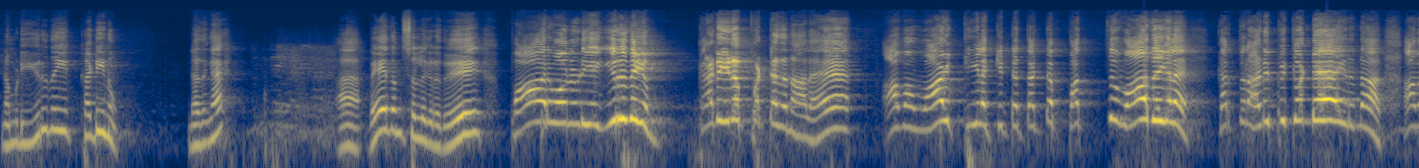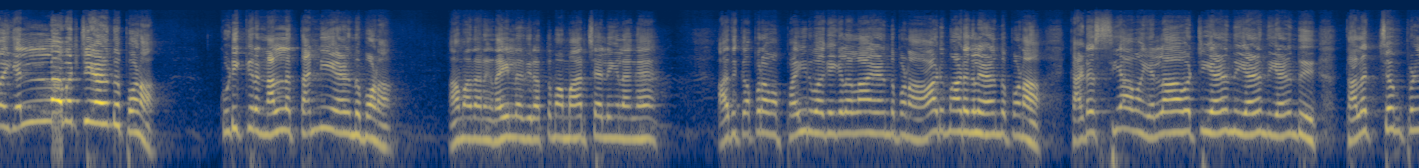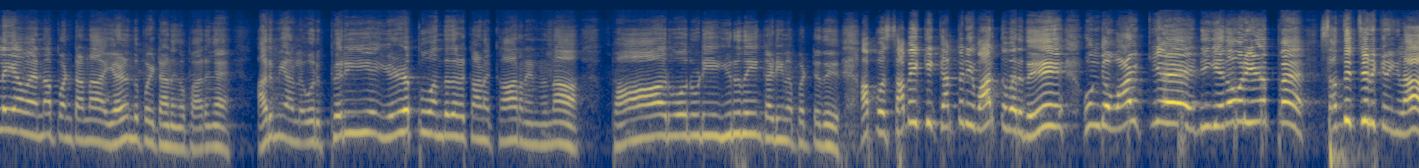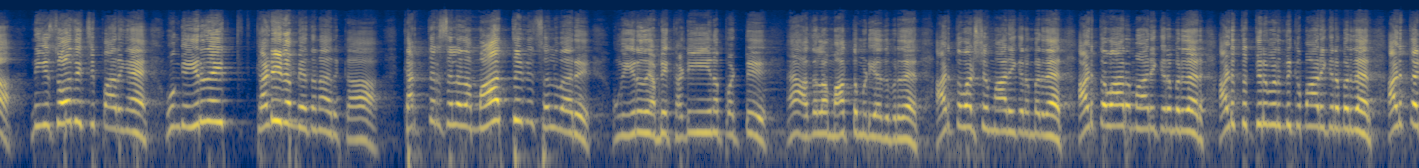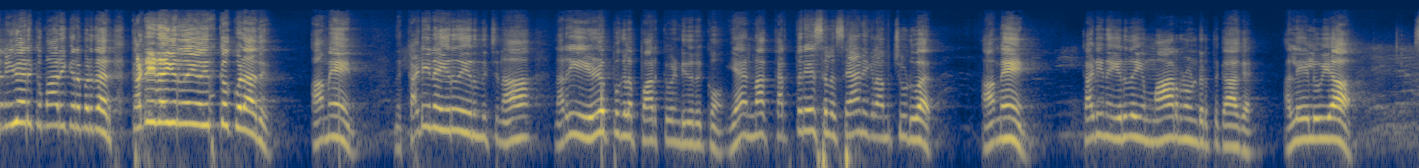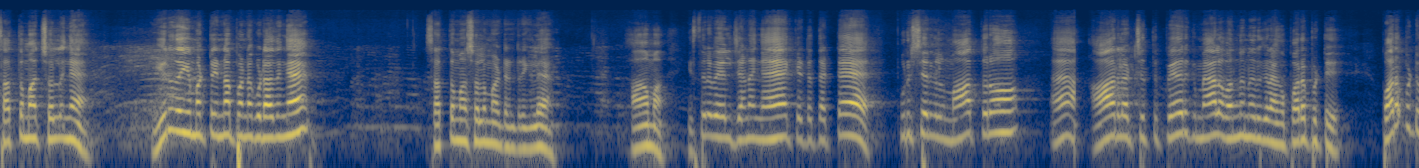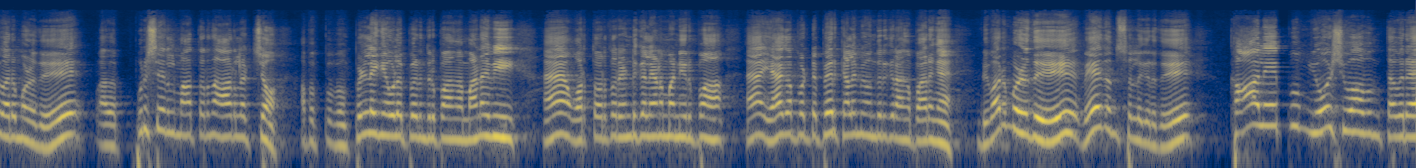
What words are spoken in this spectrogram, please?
நம்முடைய இருதய கடினம். என்னதுங்க? ஆ, வேதம் சொல்லுகிறது பார்வனுடைய இருதயம் கடினப்பட்டதுனால அவன் வாழ்க்கையில கிட்டத்தட்ட பத்து வாதைகளை கர்த்தர் அனுப்பி கொண்டே இருந்தார். அவன் எல்லாவற்றையும் இழந்து போனான். குடிக்கிற நல்ல தண்ணியை இழந்து போனான். ஆமா தானுங்க நைல் நதி ரத்தமா மாறிச்சா இல்லைங்களாங்க? அதுக்கப்புறம் அவன் பயிர் வகைகளெல்லாம் இழந்து போனான் ஆடு மாடுகளை இழந்து போனான். கடைசியாக அவன் எல்லாவற்றையும் இழந்து இழந்து இழந்து தலைச்சம் பிள்ளை அவன் என்ன பண்ணிட்டான்னா இழந்து போயிட்டானுங்க பாருங்க. அருமையான ஒரு பெரிய இழப்பு வந்ததற்கான காரணம் என்னன்னா பார்வோனுடைய இருதயம் கடினப்பட்டது. அப்போ சபைக்கு கர்த்தடி வார்த்தை வருது உங்க வாழ்க்கையில நீங்க ஏதோ ஒரு இழப்பை சந்திச்சிருக்கிறீங்களா? நீங்க சோதிச்சு பாருங்க உங்க இருதய கடினம் எதனா இருக்கா? கர்த்தர் சிலதை மாத்துன்னு சொல்லுவாரு. உங்க இருதயம் அப்படியே கடினப்பட்டு அதெல்லாம் மாத்த முடியாது பிரதர் அடுத்த வருஷம் மாறிக்கிற பிரதர் அடுத்த வாரம் மாறிக்கிற பிரதர் அடுத்த திருவிருந்துக்கு மாறிக்கிற பிரதர் அடுத்த நியூ இயருக்கு மாறிக்கிற பிரதர் கடின இருதயம் இருக்கக்கூடாது. ஆமேன் இந்த கடின இருதயம் இருந்துச்சுன்னா நிறைய இழப்புகளை பார்க்க வேண்டியது இருக்கும். ஏன்னா கர்த்தரே சில சேனைகளை அமுச்சு விடுவார். ஆமேன் கடின இருதயம் மாறணுன்றதுக்காக. அல்லேலூயா சத்தமா சொல்லுங்க. இருதயம் மட்டும் என்ன பண்ணக்கூடாதுங்க? சத்தமாக சொல்ல மாட்டேன்றீங்களே? ஆமாம் இஸ்ரவேல் ஜனங்க கிட்டத்தட்ட புருஷர்கள் மாத்திரம் ஆறு லட்சத்து பேருக்கு மேலே வந்து இருக்கிறாங்க புறப்பட்டு. புறப்பட்டு வரும்பொழுது அதை புருஷர்கள் மாத்திரம் தான் ஆறு லட்சம். அப்போ பிள்ளைங்க எவ்வளோ பேர் இருந்திருப்பாங்க? மனைவி அஹ், ஒருத்தர் ஒருத்தர் ரெண்டு கல்யாணம் பண்ணியிருப்பான். ஏகப்பட்ட பேர் கிளம்பி வந்திருக்கிறாங்க பாருங்க. இப்படி வரும்பொழுது வேதம் சொல்லுகிறது காலேப்பும் யோசுவாவும் தவிர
